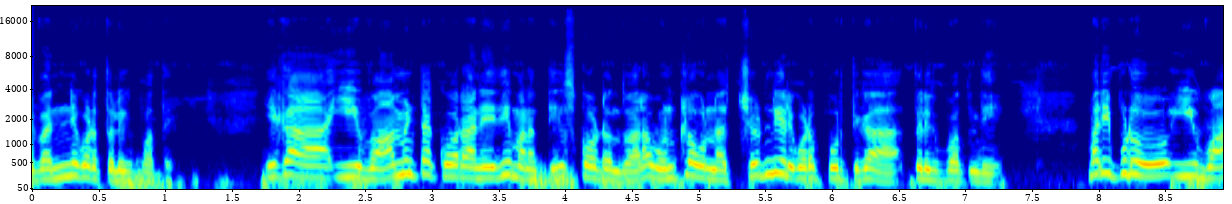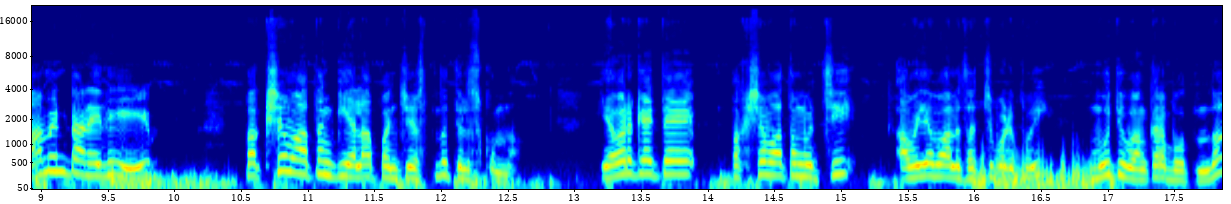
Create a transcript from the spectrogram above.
ఇవన్నీ కూడా తొలగిపోతాయి. ఇక ఈ వామింట కూర అనేది మనం తీసుకోవడం ద్వారా ఒంట్లో ఉన్న చెడునీరు కూడా పూర్తిగా తొలగిపోతుంది. మరి ఇప్పుడు ఈ వామింట అనేది పక్షవాతంకి ఎలా పనిచేస్తుందో తెలుసుకుందాం. ఎవరికైతే పక్షవాతం వచ్చి అవయవాలు చచ్చుబడిపోయి మూతి వంకరబోతుందో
